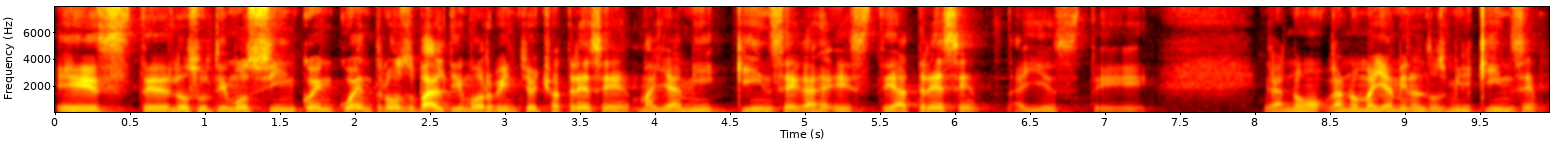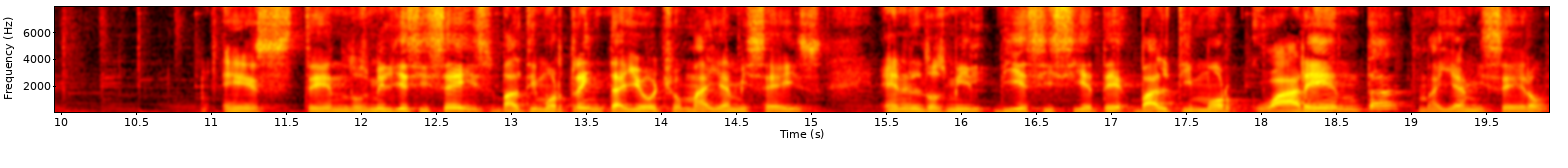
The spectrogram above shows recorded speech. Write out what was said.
Este, los últimos 5 encuentros, Baltimore 28 a 13, Miami 15 este, a 13. Ahí este, ganó, ganó Miami en el 2015. Este, en 2016, Baltimore 38, Miami 6. En el 2017, Baltimore 40, Miami 0.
